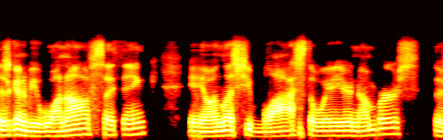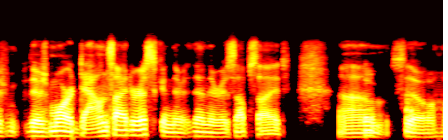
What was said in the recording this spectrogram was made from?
there's going to be one-offs i think. You know unless you blast away your numbers there's there's more downside risk in there than there is upside. Um, so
